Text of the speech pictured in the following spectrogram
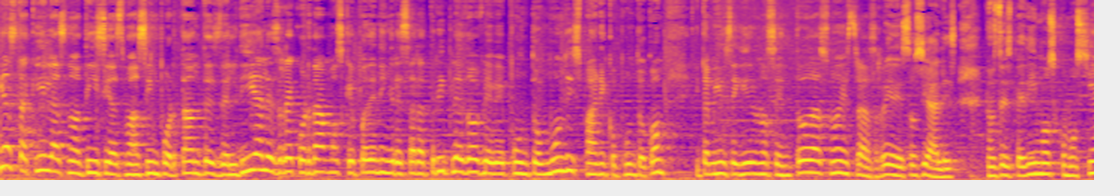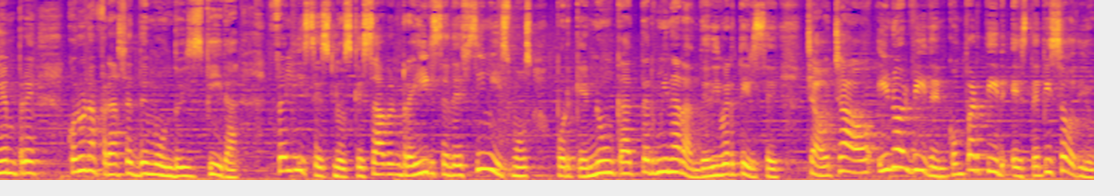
Y hasta aquí las noticias más importantes del día. Les recordamos que pueden ingresar a www.mundohispánico.com y también seguirnos en todas nuestras redes sociales. Nos despedimos como siempre con una frase de Mundo Inspira. Felices los que saben reírse de sí mismos porque nunca terminarán de divertirse. Chao, chao y no olviden compartir este episodio.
